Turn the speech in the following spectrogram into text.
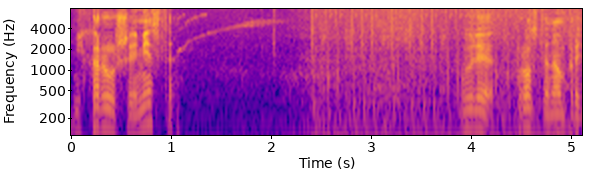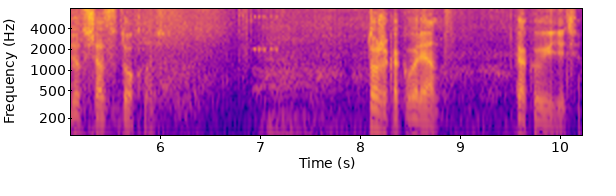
Нехорошее место. Ну или просто нам придется сейчас сдохнуть. Тоже как вариант, как вы видите.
